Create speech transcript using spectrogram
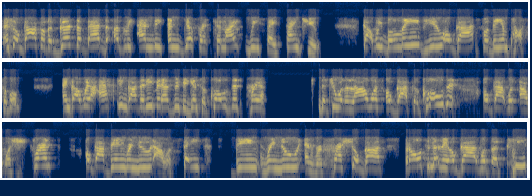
And so, God, for the good, the bad, the ugly, and the indifferent, tonight we say thank you. God, we believe you, oh God, for the impossible. And God, we are asking, God, that even as we begin to close this prayer, that you would allow us, oh God, to close it oh God, with our strength, oh God, being renewed, our faith being renewed and refreshed, oh God. But ultimately, oh God, with the peace,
